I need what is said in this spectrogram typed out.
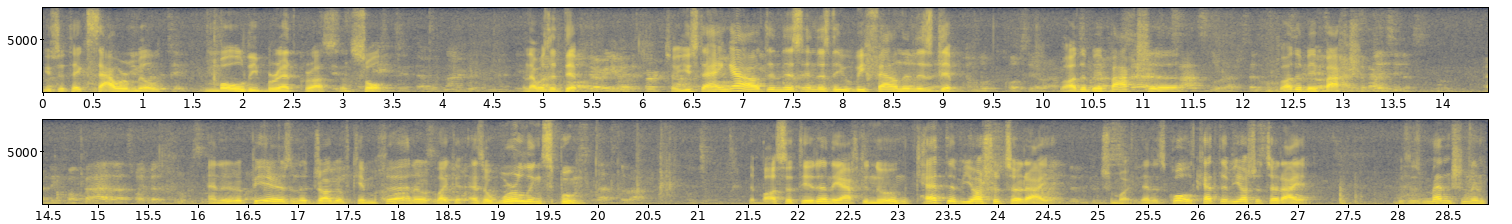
used to take sour milk, moldy bread crust, and salt. And that was a dip. So it used to hang out in this, in this, they would be found in this dip. Be'bachshe, Satzler, I said. v'hada be'bachshe. And it appears in the jug of kimcha, and a, like a, as a whirling spoon. The basatira in the afternoon, ketev yosher. Then it's called ketev yosher. This is mentioned in,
